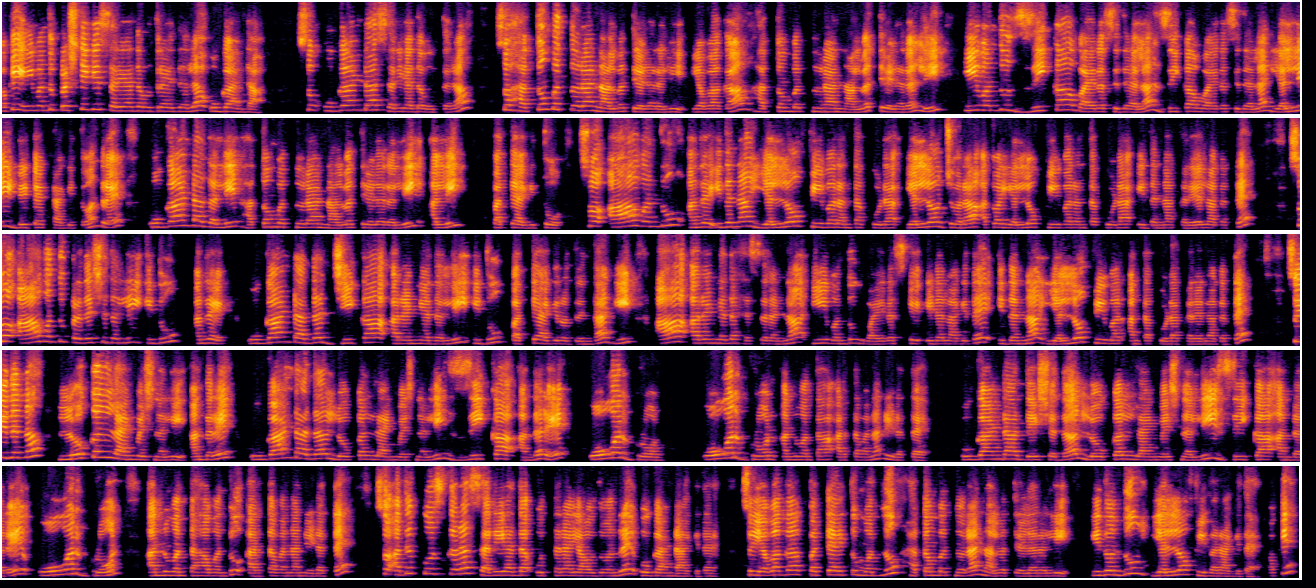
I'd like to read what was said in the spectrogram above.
ಓಕೆ ಈ ಒಂದು ಪ್ರಶ್ನೆಗೆ ಸರಿಯಾದ ಉತ್ತರ ಇದೆಯಲ್ಲ ಉಗಾಂಡ. ಸೊ ಉಗಾಂಡ ಸರಿಯಾದ ಉತ್ತರ. ಸೊ ಹತ್ತೊಂಬತ್ ನೂರ ನಲ್ವತ್ತೇಳರಲ್ಲಿ, ಯಾವಾಗ? ಹತ್ತೊಂಬತ್ ನೂರ ನಲ್ವತ್ತೇಳರಲ್ಲಿ ಈ ಒಂದು ಝೀಕಾ ವೈರಸ್ ಇದೆ ಅಲ್ಲ ಝೀಕಾ ವೈರಸ್ ಇದೆ ಅಲ್ಲ, ಎಲ್ಲಿ ಡಿಟೆಕ್ಟ್ ಆಗಿತ್ತು ಅಂದ್ರೆ ಉಗಾಂಡದಲ್ಲಿ ಹತ್ತೊಂಬತ್ ನೂರ ನಲ್ವತ್ತೇಳರಲ್ಲಿ ಅಲ್ಲಿ ಪತ್ತೆ ಆಗಿತ್ತು. ಸೊ ಆ ಒಂದು, ಅಂದ್ರೆ ಇದನ್ನ ಯೆಲ್ಲೋ ಫೀವರ್ ಅಂತ ಕೂಡ ಯೆಲ್ಲೋ ಜ್ವರ ಅಥವಾ ಯೆಲ್ಲೋ ಫೀವರ್ ಅಂತ ಕೂಡ ಇದನ್ನ ಕರೆಯಲಾಗತ್ತೆ. ಸೊ ಆ ಒಂದು ಪ್ರದೇಶದಲ್ಲಿ ಇದು, ಅಂದ್ರೆ ಉಗಾಂಡದ ಜೀಕಾ ಅರಣ್ಯದಲ್ಲಿ ಇದು ಪತ್ತೆ ಆಗಿರೋದ್ರಿಂದಾಗಿ ಆ ಅರಣ್ಯದ ಹೆಸರನ್ನ ಈ ಒಂದು ವೈರಸ್ಗೆ ಇಡಲಾಗಿದೆ. ಇದನ್ನ ಯೆಲ್ಲೋ ಫೀವರ್ ಅಂತ ಕೂಡ ಕರೆಯಲಾಗತ್ತೆ. ಸೊ ಇದನ್ನ ಲೋಕಲ್ ಲ್ಯಾಂಗ್ವೇಜ್ನಲ್ಲಿ, ಅಂದರೆ ಉಗಾಂಡದ ಲೋಕಲ್ ಲ್ಯಾಂಗ್ವೇಜ್ನಲ್ಲಿ ಝೀಕಾ ಅಂದರೆ ಓವರ್ ಗ್ರೋನ್ ಓವರ್ ಗ್ರೋನ್ ಅನ್ನುವಂತಹ ಅರ್ಥವನ್ನ ನೀಡುತ್ತೆ. ಉಗಾಂಡ ದೇಶದ ಲೋಕಲ್ ಲ್ಯಾಂಗ್ವೇಜ್ನಲ್ಲಿ ಝೀಕಾ ಅಂದರೆ ಓವರ್ ಗ್ರೋನ್ ಅನ್ನುವಂತಹ ಒಂದು ಅರ್ಥವನ್ನ ನೀಡುತ್ತೆ. ಸೊ ಅದಕ್ಕೋಸ್ಕರ ಸರಿಯಾದ ಉತ್ತರ ಯಾವುದು ಅಂದ್ರೆ ಉಗಾಂಡ ಆಗಿದೆ. ಸೊ ಯಾವಾಗ ಪತ್ತೆ ಆಯ್ತು ಮೊದಲು? ಹತ್ತೊಂಬತ್ ನೂರ ನಲ್ವತ್ತೇಳರಲ್ಲಿ ಇದೊಂದು ಯೆಲ್ಲೋ ಫೀವರ್ ಆಗಿದೆ. ಓಕೆ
